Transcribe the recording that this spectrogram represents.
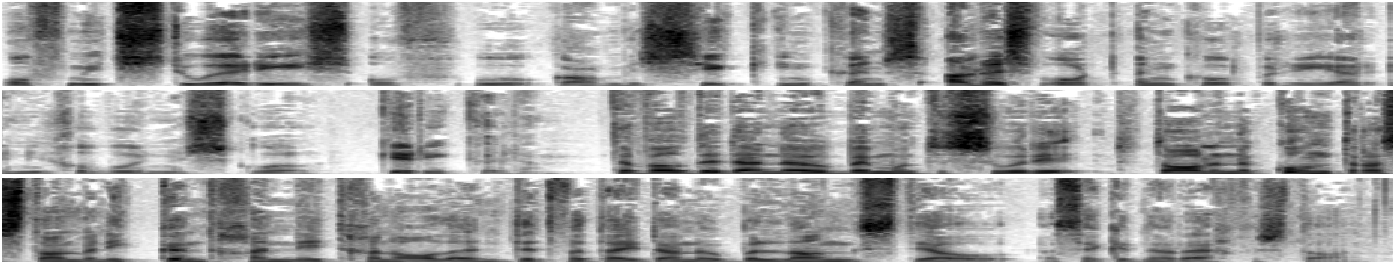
of met stories of ook al musiek en kuns alles word inkorporeer in die gewone skool kurrikulum. Terwyl dit dan nou by Montessori totaal in 'n kontras staan want die kind gaan net gaan haal in dit wat hy dan nou belangstel as ek dit nou reg verstaan.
